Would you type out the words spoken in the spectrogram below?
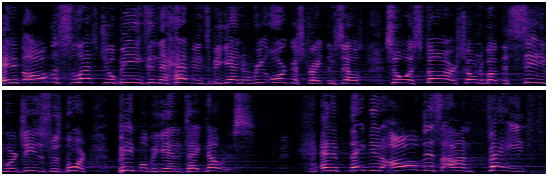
And if all the celestial beings in the heavens began to reorchestrate themselves so a star shone above the city where Jesus was born, people began to take notice. Amen. And if they did all this on faith,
